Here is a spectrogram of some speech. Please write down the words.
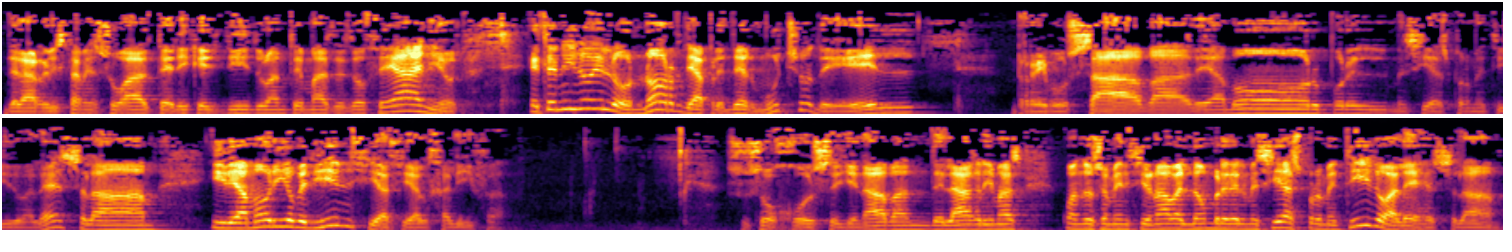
de la revista mensual Terik HD durante más de 12 años. He tenido el honor de aprender mucho de él. Rebosaba de amor por el Mesías prometido al Islam y de amor y obediencia hacia el Jalifa. Sus ojos se llenaban de lágrimas cuando se mencionaba el nombre del Mesías prometido al Islam.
